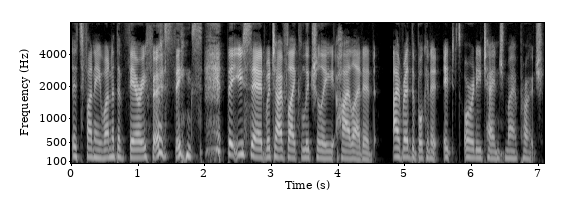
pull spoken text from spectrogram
it's funny, one of the very first things that you said, which I've like literally highlighted, I read the book and it, it's already changed my approach.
